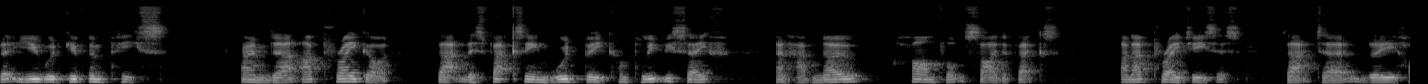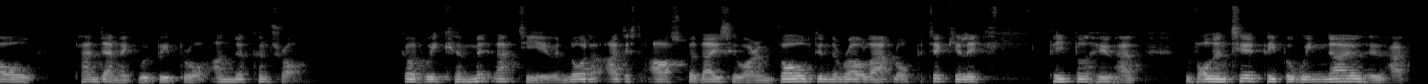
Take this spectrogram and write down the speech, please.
that you would give them peace. And uh, I pray, God, that this vaccine would be completely safe and have no harmful side effects. And I pray, Jesus, that uh, the whole pandemic would be brought under control. God, we commit that to you. And Lord, I just ask for those who are involved in the rollout, Lord, particularly people who have volunteered, people we know who have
